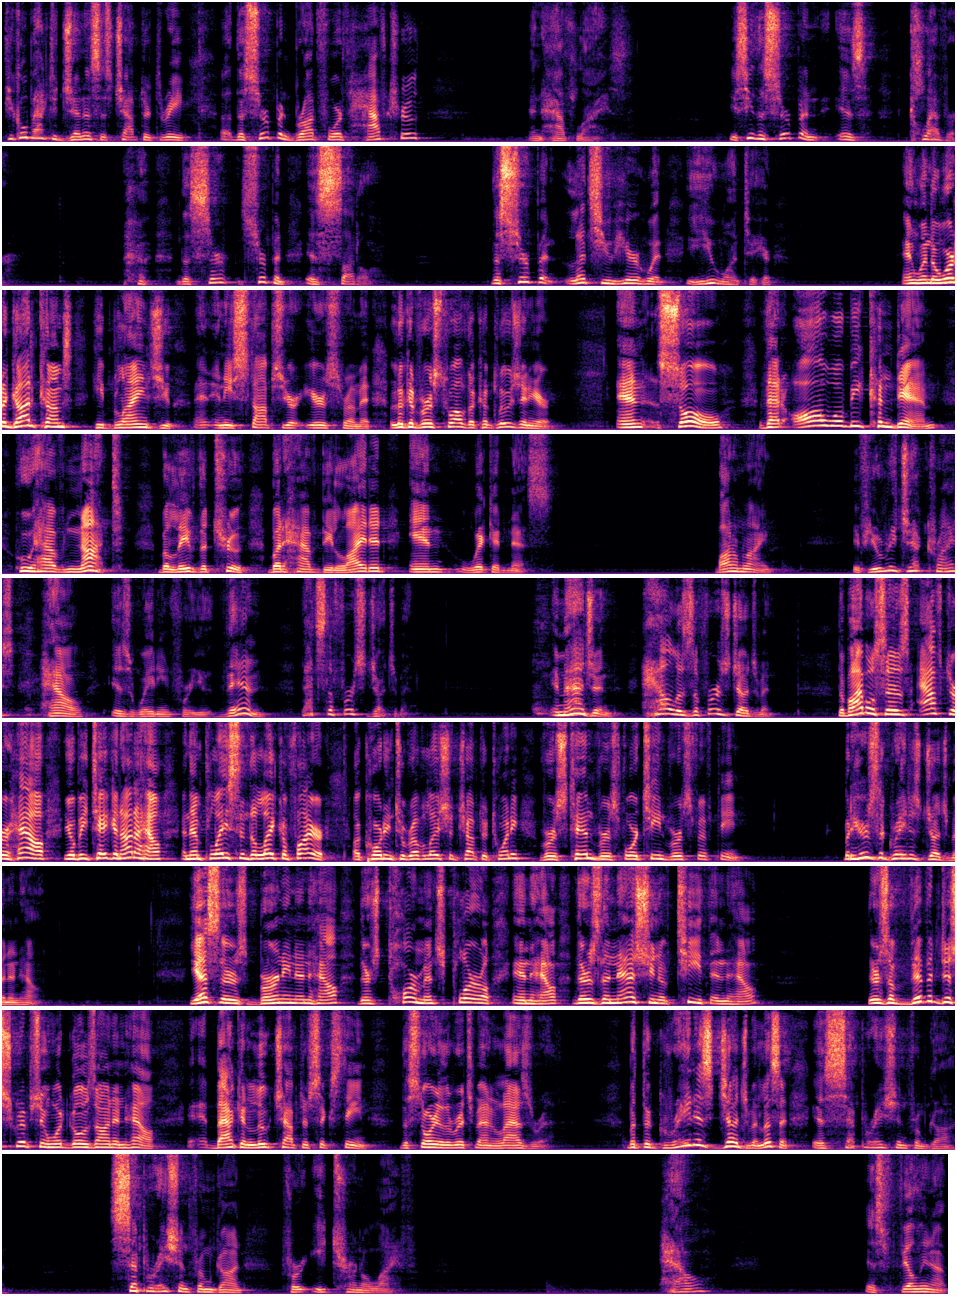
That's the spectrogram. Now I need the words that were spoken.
If you go back to Genesis chapter 3, uh, the serpent brought forth half truth and half lies. You see, the serpent is clever, the ser- serpent is subtle. The serpent lets you hear what you want to hear. And when the word of God comes, he blinds you and, and, he stops your ears from it. Look at verse 12, the conclusion here. And so that all will be condemned who have not believed the truth, but have delighted in wickedness. Bottom line if you reject Christ, hell is waiting for you. Then, that's the first judgment. Imagine, hell is the first judgment. The Bible says after hell, you'll be taken out of hell and then placed in the lake of fire, according to Revelation chapter 20, verse 10, verse 14, verse 15. But here's the greatest judgment in hell. Yes, there's burning in hell, there's torments, plural, in hell, there's the gnashing of teeth in hell. There's a vivid description of what goes on in hell eh, back in Luke chapter 16, the story of the rich man and Lazarus. But the greatest judgment, listen, is separation from God. Separation from God for eternal life. Hell is filling up.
